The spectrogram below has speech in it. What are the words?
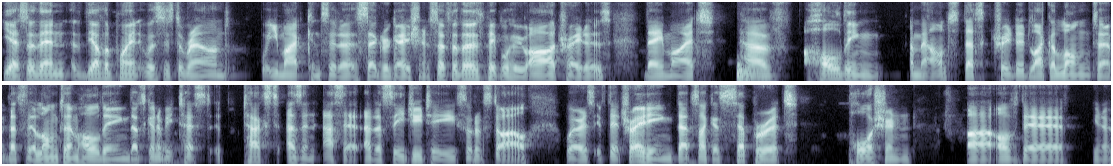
yeah. So then the other point was just around what you might consider segregation. So for those people who are traders, they might have a holding amount that's treated like a long term that's their long term holding that's going to be test, taxed as an asset at a CGT sort of style whereas if they're trading that's like a separate portion uh, of their you know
